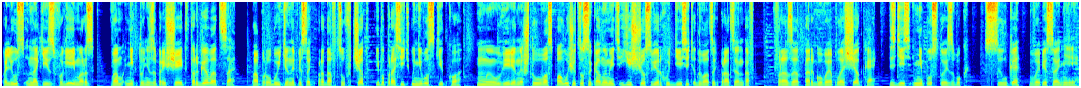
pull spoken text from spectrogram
Плюс на Keys for Gamers вам никто не запрещает торговаться – Попробуйте написать продавцу в чат и попросить у него скидку. Мы уверены, что у вас получится сэкономить еще сверху 10-20%. Фраза «торговая площадка» здесь не пустой звук. Ссылка в описании.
